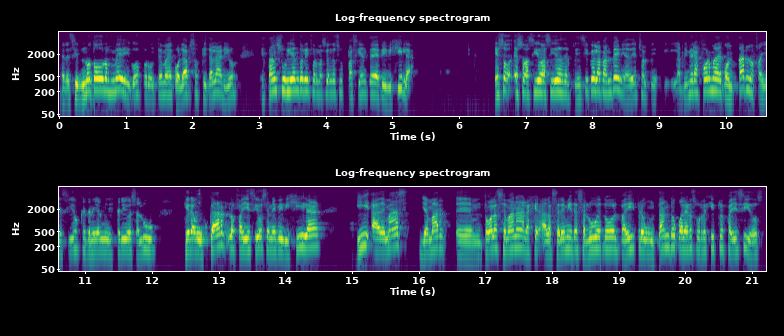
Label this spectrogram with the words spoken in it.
Es decir, no todos los médicos, por un tema de colapso hospitalario, están subiendo la información de sus pacientes de Epivigila. Eso, ha sido así desde el principio de la pandemia. De hecho, la primera forma de contar los fallecidos que tenía el Ministerio de Salud, que era buscar los fallecidos en Epivigila y además llamar eh, toda la semana a la, a las de salud de todo el país preguntando cuál era su registro de fallecidos.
